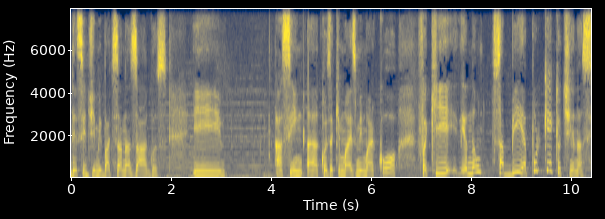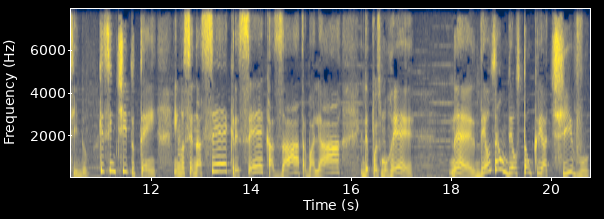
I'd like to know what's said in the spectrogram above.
decidi me batizar nas águas. E assim, a coisa que mais me marcou foi que eu não sabia por que, que eu tinha nascido. Que sentido tem em você nascer, crescer, casar, trabalhar e depois morrer? Né? Deus é um Deus tão criativo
